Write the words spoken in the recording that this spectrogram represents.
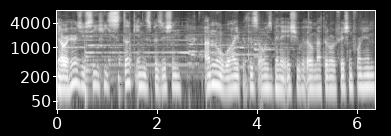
Now right here, as you see, he's stuck in this position. I don't know why, but this has always been an issue with El Matador fishing for him.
